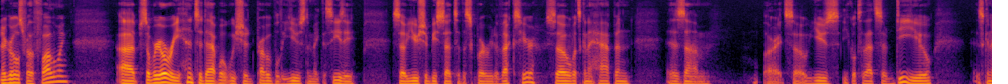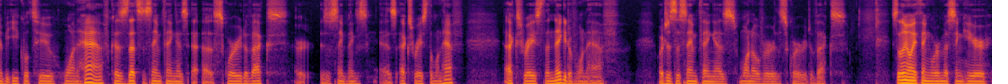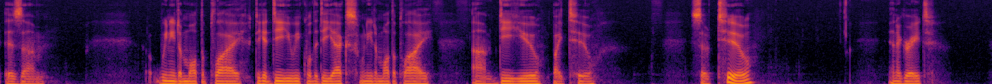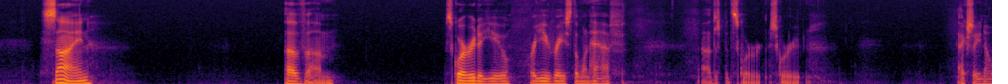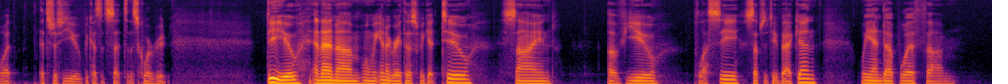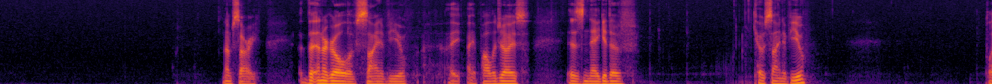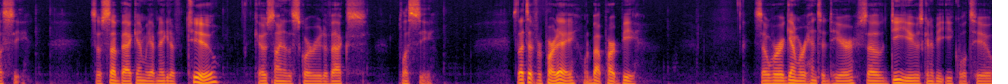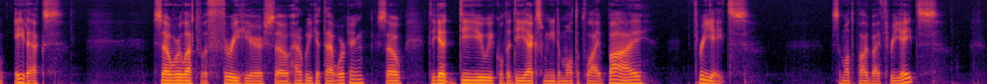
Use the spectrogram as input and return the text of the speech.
integrals for the following. Uh, so we already hinted at what we should probably use to make this easy. So u should be set to the square root of x here. So what's going to happen is, um, all right, so u's equal to that. So du is going to be equal to 1 half because that's the same thing as a square root of x, or is the same thing as x raised to the 1 half, x raised to the negative 1 half, which is the same thing as 1 over the square root of x. So the only thing we're missing here is um, we need to multiply, to get du equal to dx, we need to multiply um, du by 2. So 2 integrate sine of um, square root of u, or u raised to the 1 half. I'll just put the square root, square root. Actually, you know what? It's just u because it's set to the square root du. And then um, when we integrate this, we get 2 sine of u plus c. Substitute back in. We end up with, um, I'm sorry, the integral of sine of u, I, I apologize, is negative cosine of u plus c. So sub back in, we have negative 2 cosine of the square root of x plus c. So that's it for part A. What about part B? So we're again, we're hinted here. So du is going to be equal to 8x. So we're left with 3 here. So how do we get that working? So to get du equal to dx, we need to multiply by 3 eighths. So multiply by 3 eighths.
